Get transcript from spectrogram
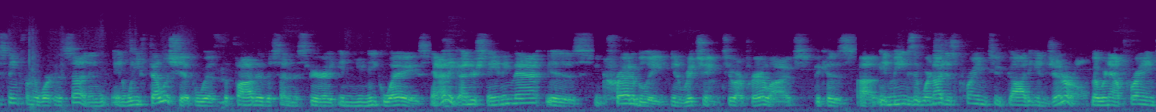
distinct from the work of the Son, and, and we fellowship with the Father, the Son, and the Spirit in unique ways. And I think understanding that is incredibly enriching to our prayer lives because uh, it means that we're not just praying to God in general, but we're now praying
